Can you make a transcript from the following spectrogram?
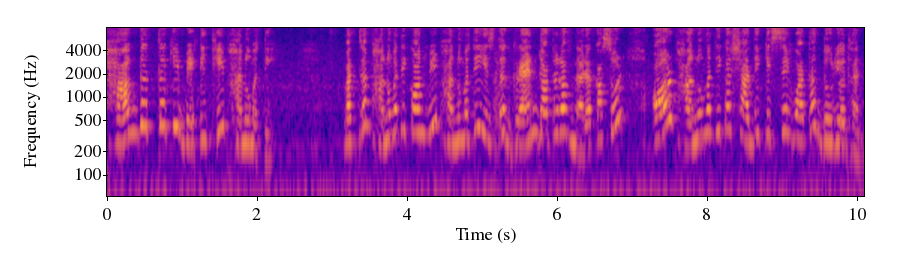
भागदत्त की बेटी थी भानुमति मतलब भानुमति कौन हुई Bhanumati is the granddaughter of Narakasur और भानुमति का शादी किससे हुआ था दुर्योधन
